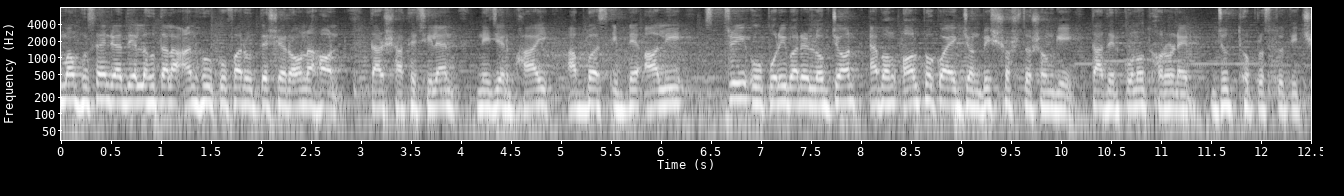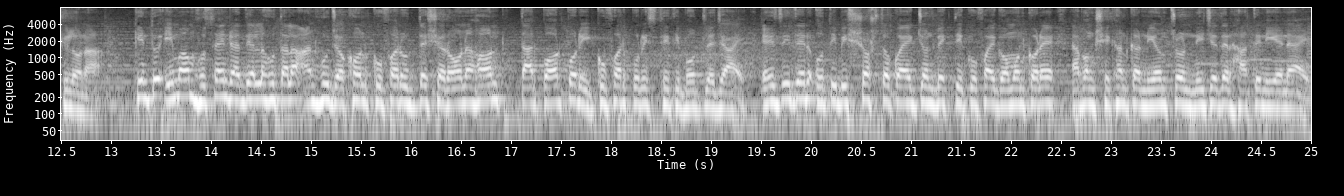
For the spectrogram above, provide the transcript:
ইমাম হুসেন রাজি আল্লাহ তালা আনহু কুফার উদ্দেশ্যে রওনা হন। তার সাথে ছিলেন নিজের ভাই আব্বাস ইবনে আলী, স্ত্রী ও পরিবারের লোকজন এবং অল্প কয়েকজন বিশ্বস্ত সঙ্গী। তাদের কোনো ধরনের যুদ্ধ প্রস্তুতি ছিল না। কিন্তু ইমাম হুসাইন রাজিয়াল্লাহ তালা আনহু যখন কুফার উদ্দেশ্যে রওনা হন, তার পরপরই কুফার পরিস্থিতি বদলে যায়। এজিদের অতি বিশ্বস্ত কয়েকজন ব্যক্তি কুফায় গমন করে এবং সেখানকার নিয়ন্ত্রণ নিজেদের হাতে নিয়ে নেয়।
